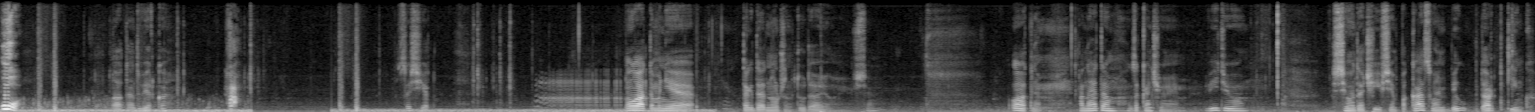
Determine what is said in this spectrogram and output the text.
О! Ладно, дверка. Сосед. Ну ладно, мне тогда нужен туда и все. Ладно. А на этом заканчиваем видео. Всем удачи и всем пока. С вами был Dark King.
